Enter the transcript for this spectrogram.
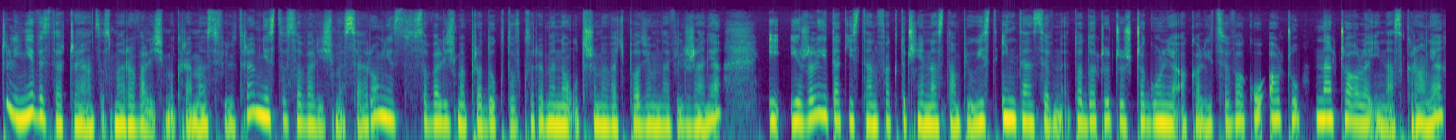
Czyli niewystarczająco smarowaliśmy kremem z filtrem, nie stosowaliśmy serum, nie stosowaliśmy produktów, które będą utrzymywać poziom nawilżenia. I jeżeli taki stan faktycznie nastąpił, jest intensywny, to dotyczy szczególnie okolicy wokół oczu, na czole i na skroniach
